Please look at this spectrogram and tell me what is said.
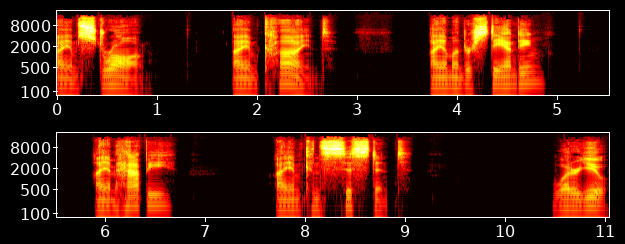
I am strong. I am kind. I am understanding. I am happy. I am consistent. What are you?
